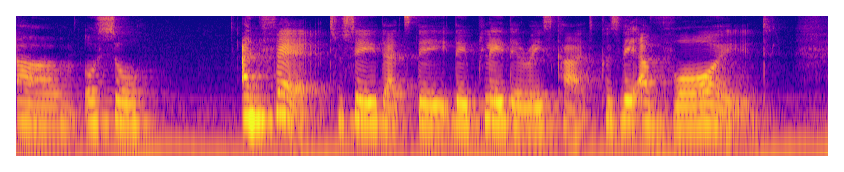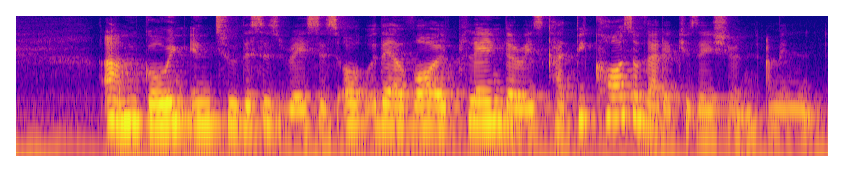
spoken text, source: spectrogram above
um, also unfair to say that they they play the race card because they avoid um, going into this is racist. Or they avoid playing the race card because of that accusation. I mean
